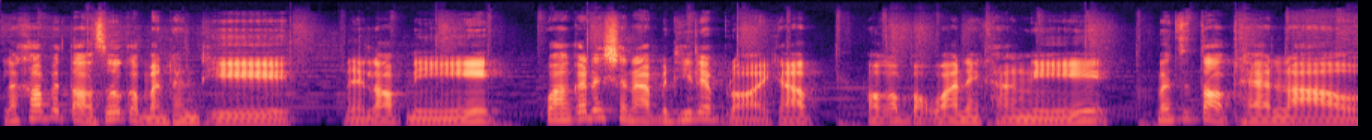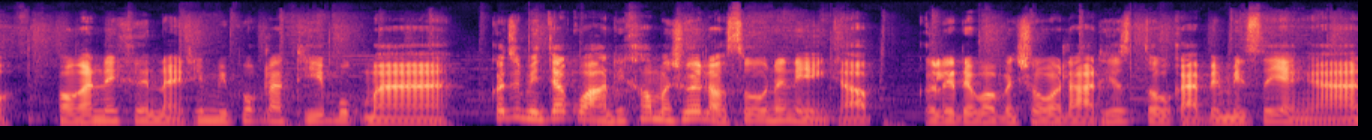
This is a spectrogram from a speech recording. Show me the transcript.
และเข้าไปต่อสู้กับมันทันที ในรอบนี้กวางก็ได้ชนะเป็นที่เรียบร้อยครับเพราก็บอกว่าในครั้งนี้มันจะตอบแทนเรา เพราะงั้นในคืนไหนที่มีพวกลัทธิบุกมา ก็จะมีเจ้ากวางที่เข้ามาช่วยเราสู้นั่นเองครับ ก็เรียกได้ว่าเป็นช่วงเวลาที่สตูกลายเป็นมิตรซะอย่างนั้น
